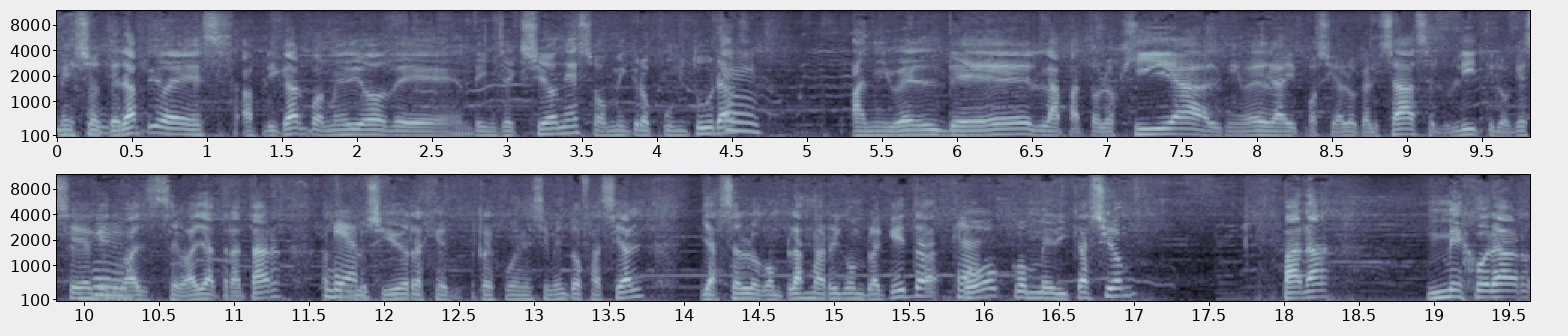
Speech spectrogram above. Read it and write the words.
Mesoterapia es aplicar por medio de, de inyecciones o micropunturas Mm. a nivel de la patología, al nivel de la adiposidad localizada, celulitis, lo que sea, que Mm. se vaya a tratar, Bien. inclusive rejuvenecimiento facial y hacerlo con plasma rico en plaqueta Claro. o con medicación para mejorar,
